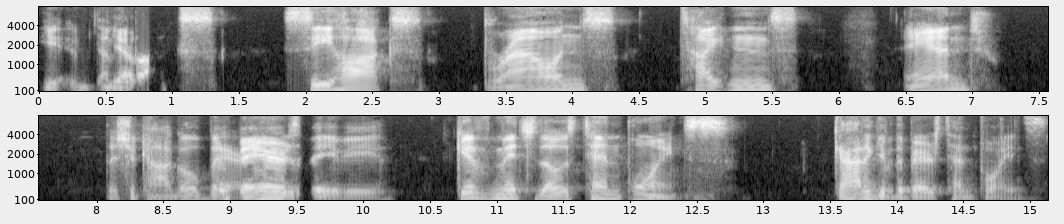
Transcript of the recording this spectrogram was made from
You, um, Yep. Bucs, Seahawks, Browns, Titans, and the Chicago The Bears. Bears, baby. Give Mitch those 10 points. Got to give the Bears 10 points.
